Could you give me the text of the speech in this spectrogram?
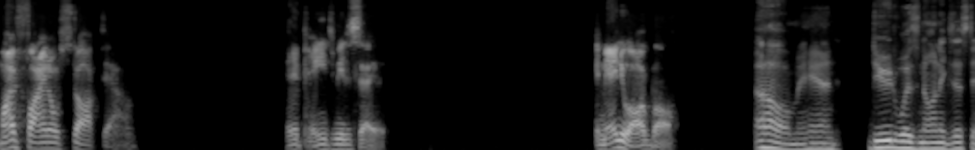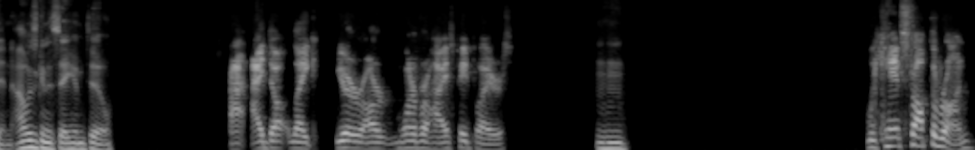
my final stock down, and it pains me to say it. Emmanuel Ogbah. Oh man, dude was non-existent. I was gonna say him too. I, I don't like you're our one of our highest paid players. hmm We can't stop the run.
